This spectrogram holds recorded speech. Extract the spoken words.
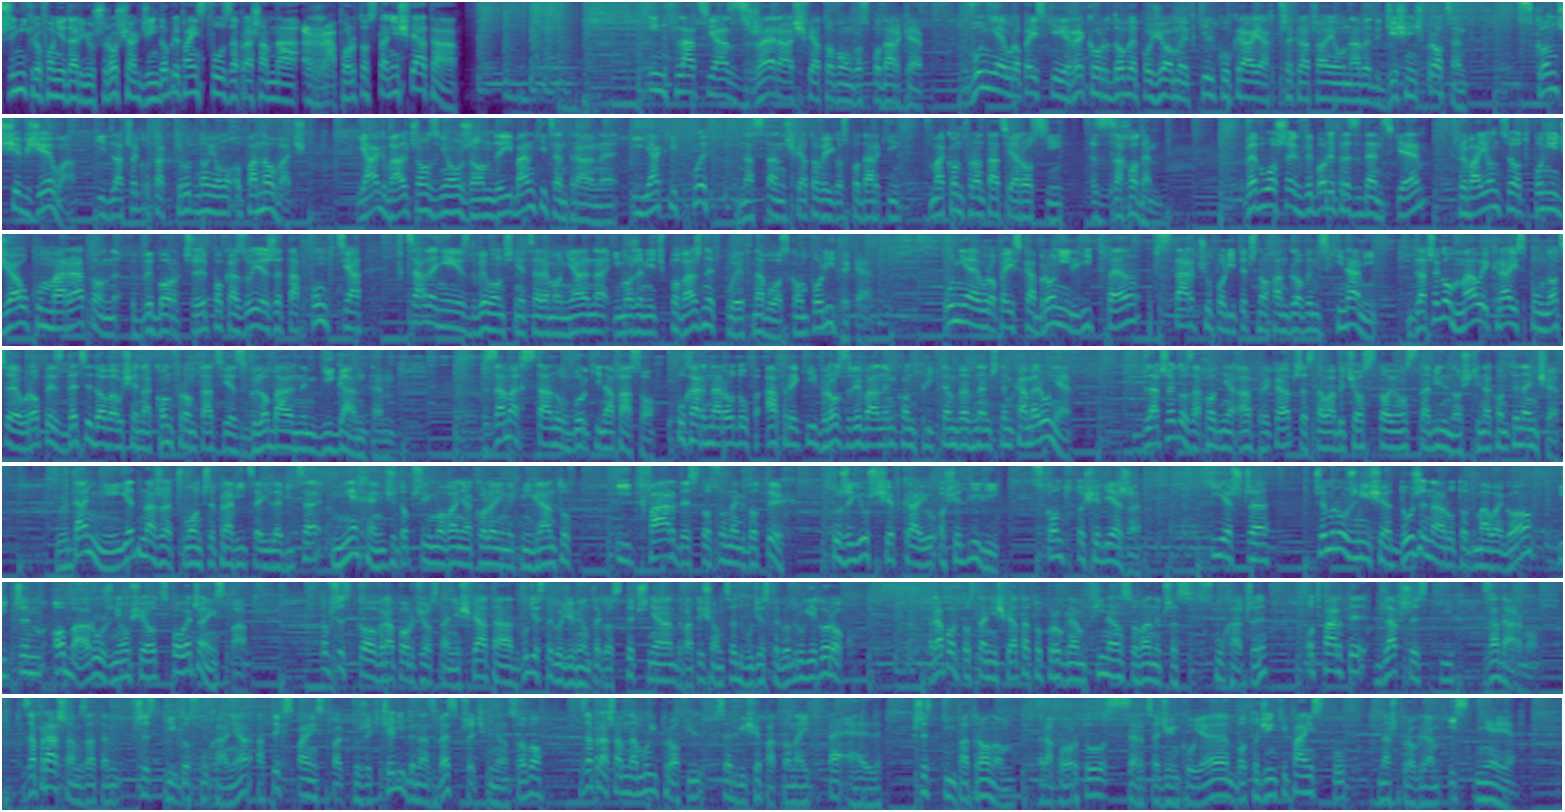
Przy mikrofonie Dariusz Rosiak. Dzień dobry Państwu. Zapraszam na raport o stanie świata. Inflacja zżera światową gospodarkę. W Unii Europejskiej rekordowe poziomy w kilku krajach przekraczają nawet 10%. Skąd się wzięła i dlaczego tak trudno ją opanować? Jak walczą z nią rządy i banki centralne i jaki wpływ na stan światowej gospodarki ma konfrontacja Rosji z Zachodem? We Włoszech wybory prezydenckie, trwający od poniedziałku maraton wyborczy pokazuje, że ta funkcja wcale nie jest wyłącznie ceremonialna i może mieć poważny wpływ na włoską politykę. Unia Europejska broni Litwę w starciu polityczno-handlowym z Chinami. Dlaczego mały kraj z północy Europy zdecydował się na konfrontację z globalnym gigantem? Zamach stanu w Burkina Faso. Puchar Narodów Afryki w rozrywanym konfliktem wewnętrznym Kamerunie. Dlaczego zachodnia Afryka przestała być ostoją stabilności na kontynencie? W Danii jedna rzecz łączy prawicę i lewicę niechęć do przyjmowania kolejnych migrantów i twardy stosunek do tych, którzy już się w kraju osiedlili. Skąd to się bierze? I jeszcze, czym różni się duży naród od małego i czym oba różnią się od społeczeństwa? To wszystko w raporcie o stanie świata 29 stycznia 2022 roku. Raport o stanie świata to program finansowany przez słuchaczy, otwarty dla wszystkich za darmo. Zapraszam zatem wszystkich do słuchania, a tych z Państwa, którzy chcieliby nas wesprzeć finansowo, zapraszam na mój profil w serwisie patronite.pl. Wszystkim patronom raportu z serca dziękuję, bo to dzięki Państwu nasz program istnieje.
